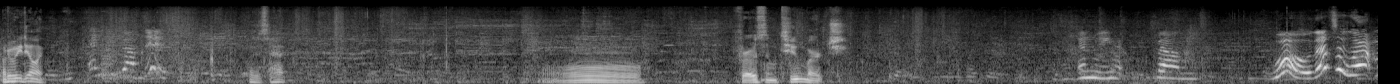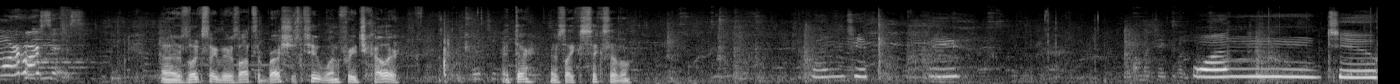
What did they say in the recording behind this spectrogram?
What are we doing? And we got this. What is that? Oh, Frozen 2 merch. And we found. Whoa, that's a lot more horses. And there's looks like there's lots of brushes too, one for each color. Right there. There's like six of them. One, two, three. One, two,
